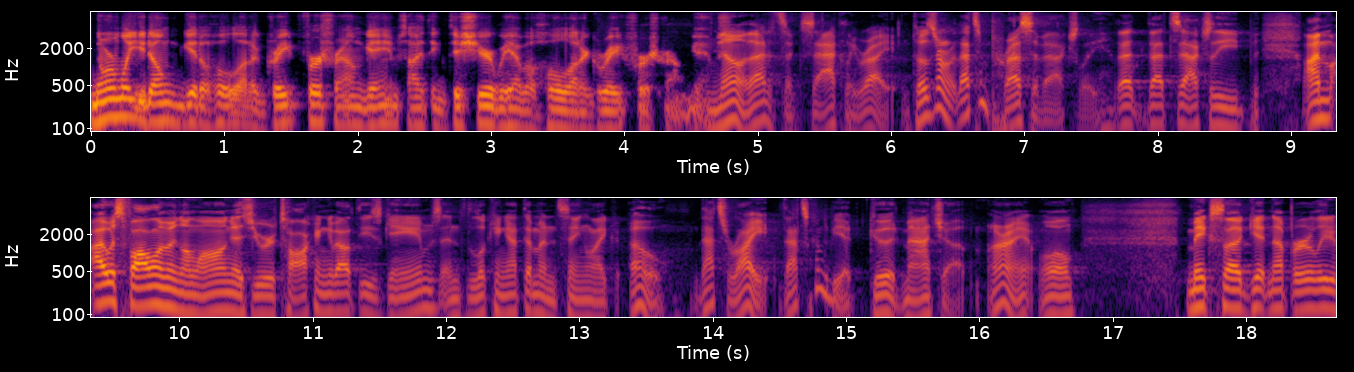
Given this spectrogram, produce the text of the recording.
normally you don't get a whole lot of great first round games. I think this year we have a whole lot of great first round games. No, that's exactly right. Those are that's impressive actually. That that's actually, I'm I was following along as you were talking about these games and looking at them and saying like, oh, that's right. That's going to be a good matchup. All right, well makes uh, getting up early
